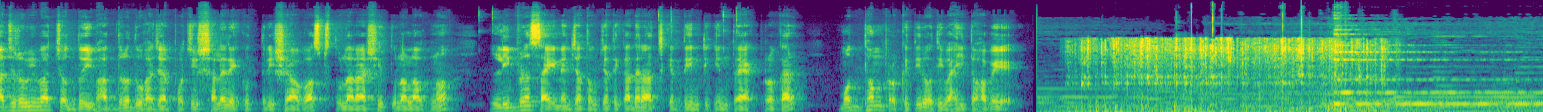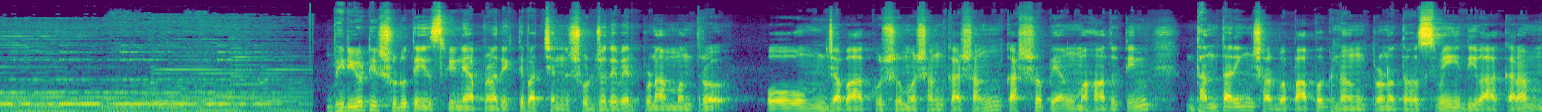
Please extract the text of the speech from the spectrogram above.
আজ রবিবার চোদ্দই ভাদ্র দু হাজার পঁচিশ সালের একত্রিশে আগস্ট তুলা রাশি তুলালগ্ন, লিব্রা সাইনের জাতক জাতিকাদের আজকের দিনটি কিন্তু এক প্রকার মধ্যম প্রকৃতির অতিবাহিত হবে। ভিডিওটির শুরুতে স্ক্রিনে আপনারা দেখতে পাচ্ছেন সূর্যদেবের প্রণাম মন্ত্র। ওম জবা কুসুম শঙ্কাশং কাশ্যপেয়ং মহাদুতিম ধন্তারিং সর্বপাপঘ্নং প্রণতহস্মি দিবাকরম।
